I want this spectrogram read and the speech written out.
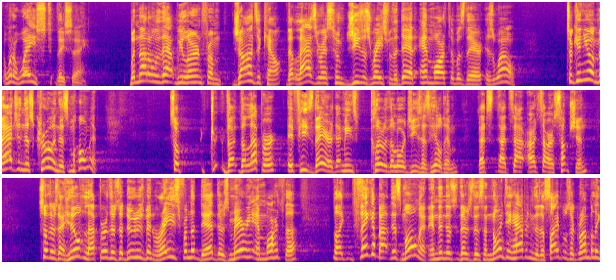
What a waste, they say. But not only that, we learn from John's account that Lazarus, whom Jesus raised from the dead, and Martha was there as well. So, can you imagine this crew in this moment? So, the, the leper, if he's there, that means clearly the Lord Jesus healed him. That's, that's, our, that's our assumption. So there's a healed leper, there's a dude who's been raised from the dead, there's Mary and Martha. Like, think about this moment. And then there's, there's this anointing happening, the disciples are grumbling.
